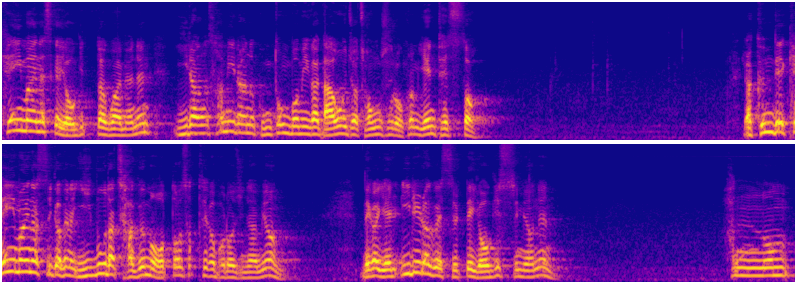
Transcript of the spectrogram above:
K-가 여기 있다고 하면은 2랑 3이라는 공통 범위가 나오죠, 정수로. 그럼 얘는 됐어. 야, 근데 K-가 그냥 2보다 작으면 어떤 사태가 벌어지냐면, 내가 얘를 1이라고 했을 때 여기 쓰면은 한 놈,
